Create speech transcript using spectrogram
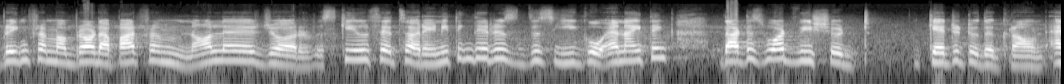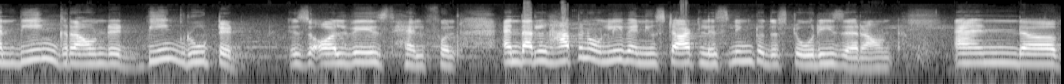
bring from abroad apart from knowledge or skill sets or anything, there is this ego. And I think that is what we should get it to the ground. And being grounded, being rooted is always helpful. And that will happen only when you start listening to the stories around. And uh,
